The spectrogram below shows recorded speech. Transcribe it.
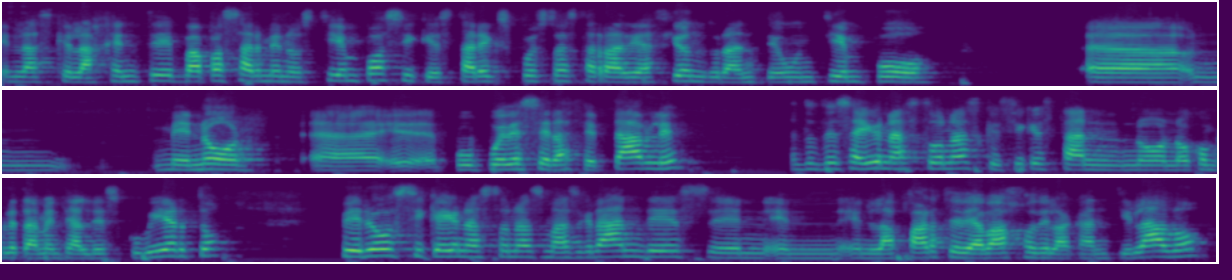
en las que la gente va a pasar menos tiempo, así que estar expuesto a esta radiación durante un tiempo eh, menor eh, puede ser aceptable. Entonces hay unas zonas que sí que están no, no, completamente al descubierto, pero sí que hay unas zonas más grandes en, en, la parte de abajo del acantilado,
